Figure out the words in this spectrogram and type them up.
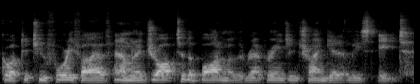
go up to 245 and I'm gonna drop to the bottom of the rep range and try and get at least eight.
